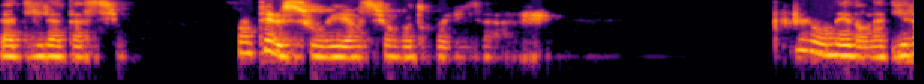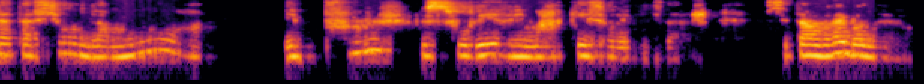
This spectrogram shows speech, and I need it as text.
La dilatation. Sentez le sourire sur votre visage. Plus on est dans la dilatation de l'amour, et plus le sourire est marqué sur le visage. C'est un vrai bonheur.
